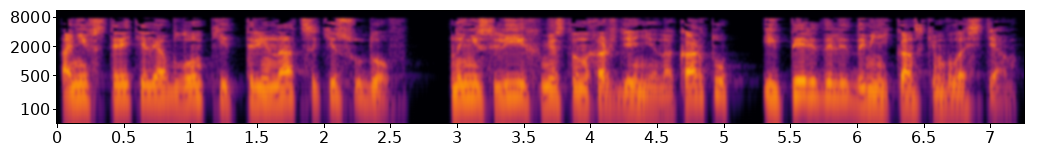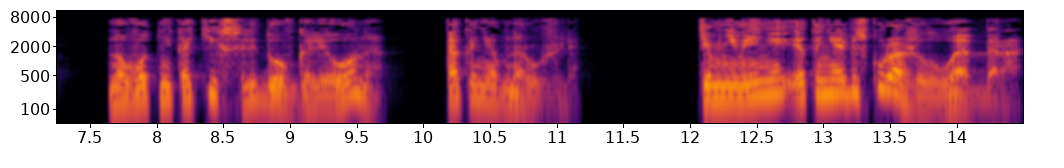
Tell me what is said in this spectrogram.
Они встретили обломки 13 судов, нанесли их местонахождение на карту и передали доминиканским властям. Но вот никаких следов галеона так и не обнаружили. Тем не менее, это не обескуражило Уэббера.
